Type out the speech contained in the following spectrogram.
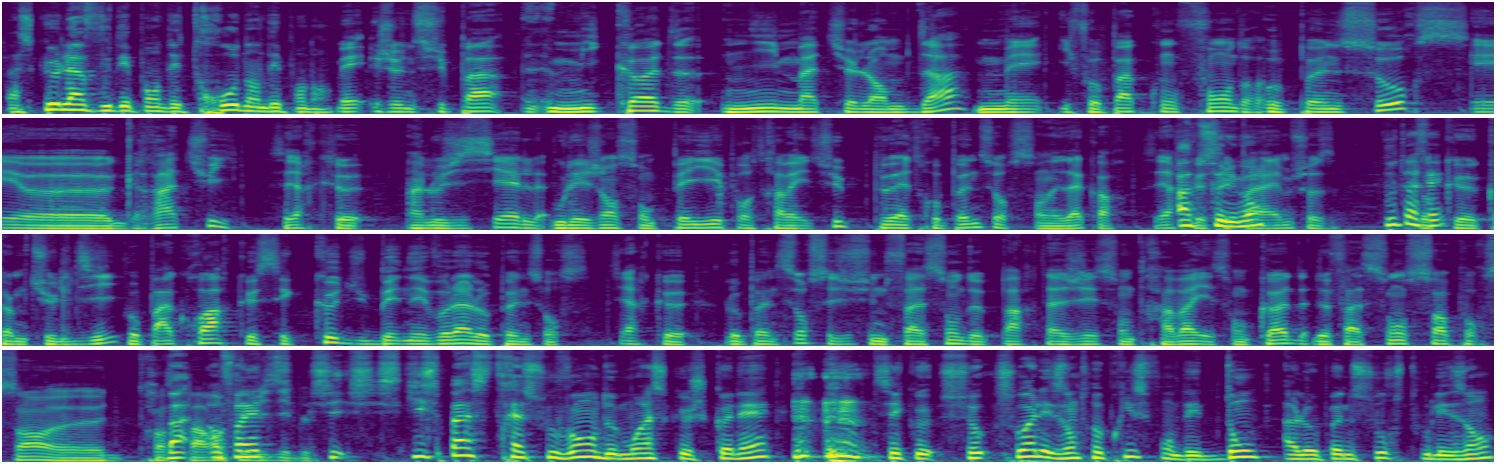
parce que là vous dépendez trop d'indépendants. Mais je ne suis pas mi-code ni Mathieu Lambda, mais il faut pas confondre open source et euh, gratuit. C'est-à-dire que un logiciel où les gens sont payés pour travailler dessus peut être open source, on est d'accord. C'est-à-dire que c'est pas la même chose. Tout à fait. Donc, euh, comme tu le dis, faut pas croire que c'est que du bénévolat l'open source. C'est-à-dire que l'open source, c'est juste une façon de partager son travail et son code de façon 100% euh, Bah, transparente en fait, et visible. ce qui se passe très souvent, de moi ce que je connais, c'est que so- soit les entreprises font des dons à l'open source tous les ans.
